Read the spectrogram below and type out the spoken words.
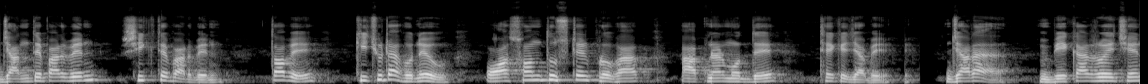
জানতে পারবেন, শিখতে পারবেন, তবে কিছুটা হলেও অসন্তুষ্টের প্রভাব আপনার মধ্যে থেকে যাবে। যারা বেকার রয়েছেন,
